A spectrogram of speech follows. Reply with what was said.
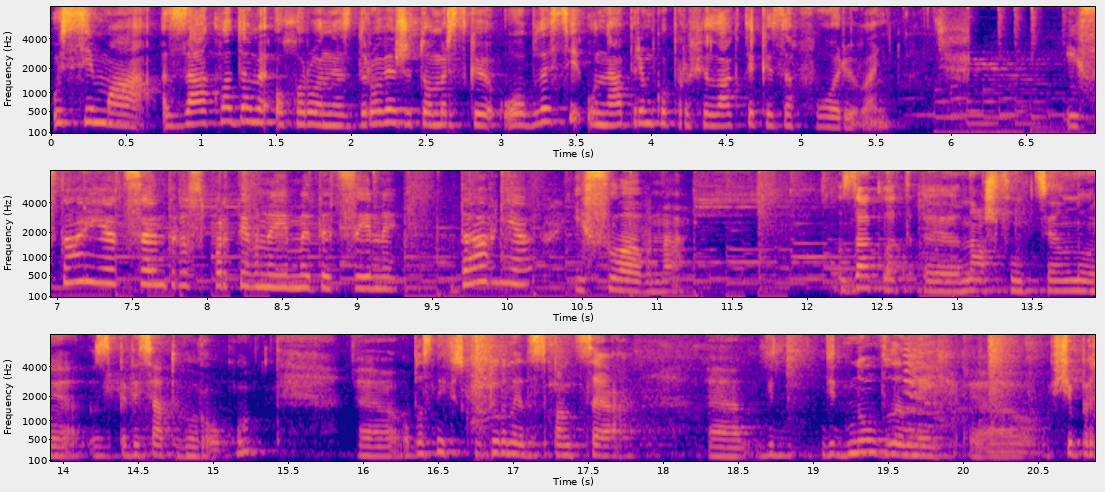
усіма закладами охорони здоров'я Житомирської області у напрямку профілактики захворювань. Історія Центру спортивної медицини давня і славна. Заклад е, наш функціонує з 50-го року. Е, Обласний фізкультурний диспансер е, відновлений ще при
